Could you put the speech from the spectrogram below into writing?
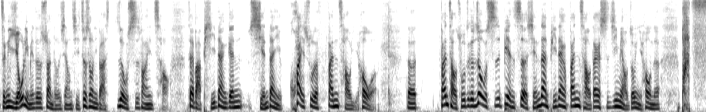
整个油里面都是蒜头香气。这时候你把肉丝放进去炒，再把皮蛋跟咸蛋也快速的翻炒以后啊，的翻炒出这个肉丝变色，咸蛋皮蛋翻炒大概十几秒钟以后呢，啪呲。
